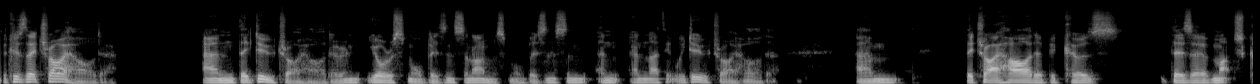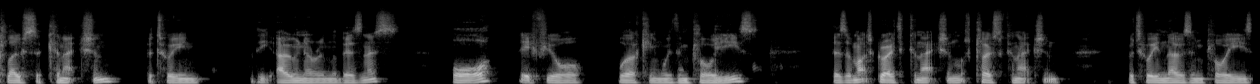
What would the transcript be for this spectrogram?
because they try harder. And they do try harder and you're a small business and i'm a small business and and and i think we do try harder. Um, they try harder because there's a much closer connection between the owner and the business or if you're working with employees there's a much greater connection much closer connection between those employees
